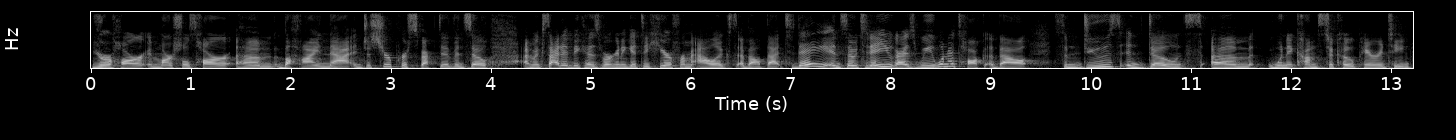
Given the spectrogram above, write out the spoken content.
your heart and Marshall's heart um, behind that and just your perspective. And so I'm excited because we're going to get to hear from Alex about that today. And so today, you guys, we want to talk about some do's and don'ts um, when it comes to co-parenting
